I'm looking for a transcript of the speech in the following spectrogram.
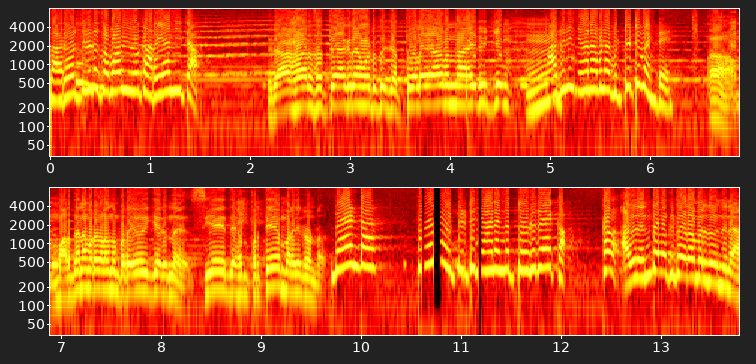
സരോജിനിയുടെ സ്വഭാവം ഇവക്ക് അറിയാനിട്ടാ നിരാഹാര സത്യാഗ്രഹം എടുത്ത് ചത്തുകളയാമെന്നായിരിക്കും അതിന് ഞാൻ അവളെ വിട്ടിട്ട് വേണ്ടേ? ആ മർദ്ദന മൃഗങ്ങളൊന്നും പ്രയോഗിക്കരുന്ന് സി ഐ ഇദ്ദേഹം പ്രത്യേകം പറഞ്ഞിട്ടുണ്ട്. വേണ്ട. പൂ ഇട്ടിട്ട് ഞാൻ അങ്ങ് തൊഴുതേക്കാം അതിന് എന്റെ പറ്റി വരാൻ പറ്റുന്നത് എന്തിനാ?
